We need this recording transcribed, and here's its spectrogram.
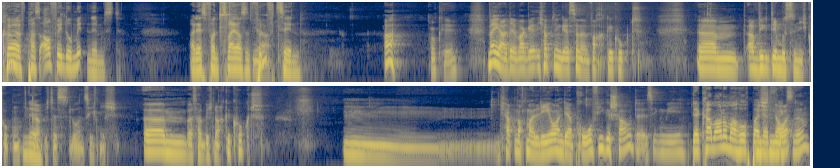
Curve, pass auf, wen du mitnimmst. Aber der ist von 2015. Ah, okay. Naja, der war, ich habe den gestern einfach geguckt. Ähm, aber wie, den musst du nicht gucken, Nee. glaube ich, das lohnt sich nicht. Ähm, was habe ich noch geguckt? Hm, ich habe noch mal Leon, der Profi, geschaut. Der ist irgendwie, Der kam auch nochmal hoch bei Netflix, neu- ne?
